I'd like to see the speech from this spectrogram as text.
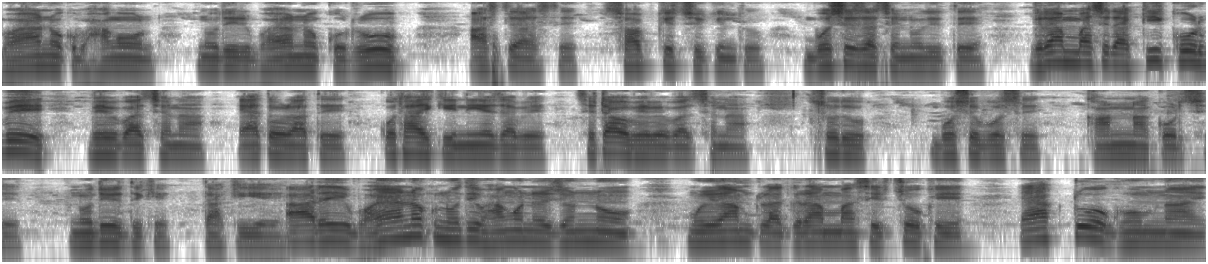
ভয়ানক ভাঙন, নদীর ভয়ানক রূপ আস্তে আস্তে সব কিছু কিন্তু বসে যাচ্ছে নদীতে। গ্রামবাসীরা কি করবে ভেবে পাচ্ছে না। এত রাতে কোথায় কি নিয়ে যাবে সেটাও ভেবে পাচ্ছে না। শুধু বসে বসে কান্না করছে নদীর দিকে তাকিয়ে। আর এই ভয়ানক নদী ভাঙনের জন্য মুরিরামটলা গ্রামবাসীর চোখে একটুও ঘুম নাই।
